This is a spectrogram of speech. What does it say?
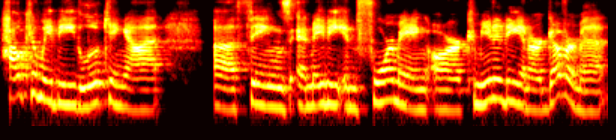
how can we be looking at uh, things and maybe informing our community and our government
